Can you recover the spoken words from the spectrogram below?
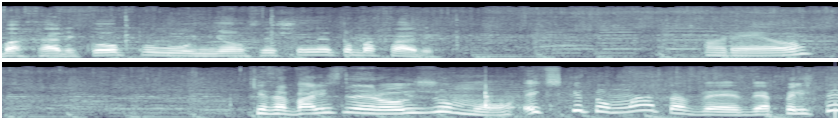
μπαχαρικό που νιώθεις είναι το μπαχάρι. Ωραίο. Και θα βάλεις νερό ή ζωμό. Έχεις και ντομάτα βέβαια. Πελτέ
